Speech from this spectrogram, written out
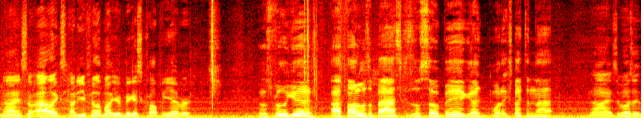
Nice. So Alex, how do you feel about your biggest crappie ever? It was really good. I thought it was a bass because it was so big. I wasn't expecting that. Nice. It was it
